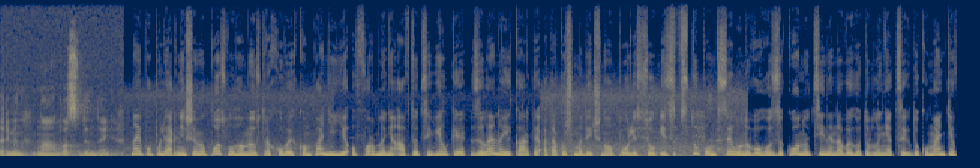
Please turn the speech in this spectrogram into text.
термін на 21 день. Найпопулярнішими послугами у страхових компаній є оформлення автоцивілки, зеленої карти, а також медичного полісу. Із вступом в силу нового закону ціни на виготовлення цих документів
